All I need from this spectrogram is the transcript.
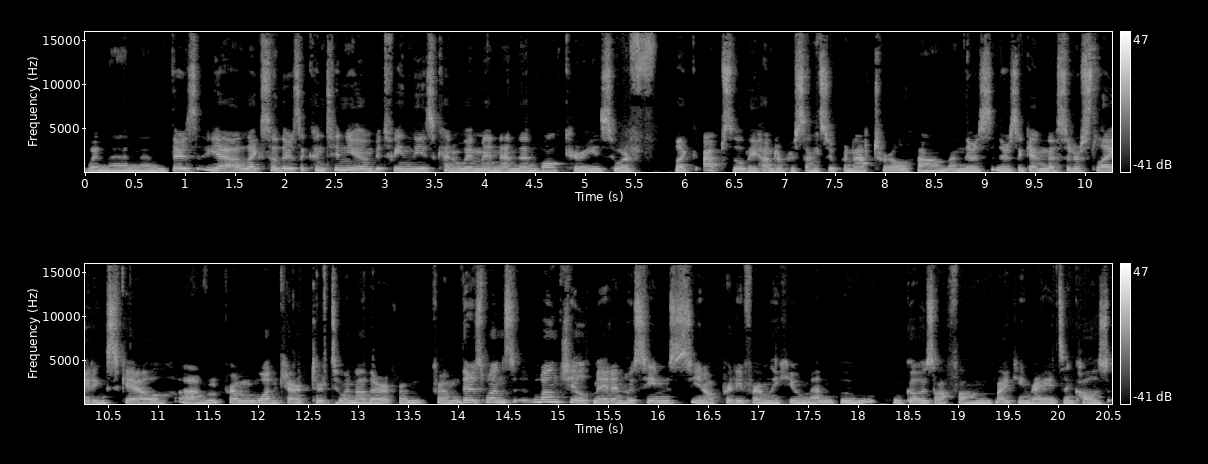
women. And there's yeah like so there's a continuum between these kind of women and then valkyries who are like absolutely 100% supernatural. Um, and there's there's again this sort of sliding scale um, from one character to another. From from there's one one shield maiden who seems you know pretty firmly human who who goes off on Viking raids and calls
